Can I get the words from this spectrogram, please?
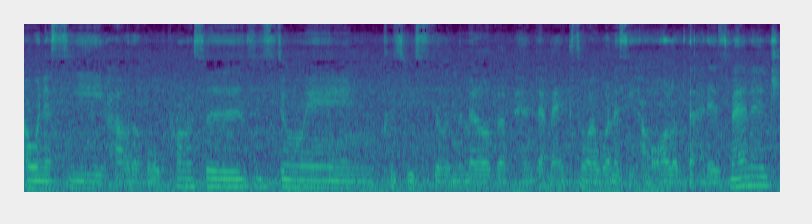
I want to see how the whole process is doing because we're still in the middle of a pandemic. So I want to see how all of that is managed.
